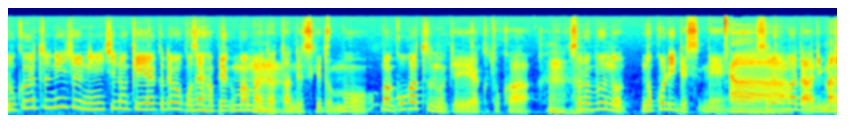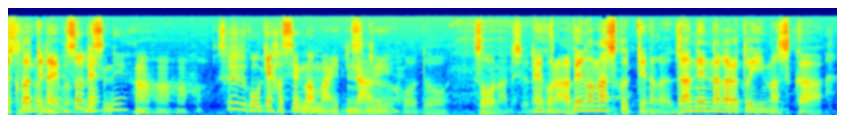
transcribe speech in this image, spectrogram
6月22日の契約では5800万枚だったんですけども、まあ、5月の契約とか、うんうんその分の残りですね、それがまだありましたので、まだ配ってない分がねそうですね、うんうんうんうんそれで合計8000万枚ですね。なるほど、そうなんですよね、このアベノマスクっていうのが残念ながらと言いますか、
